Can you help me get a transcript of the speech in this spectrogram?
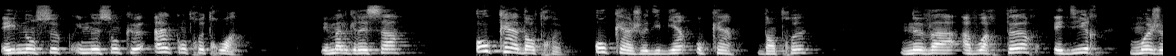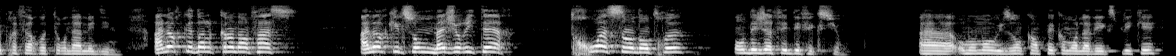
et ils ne sont que un contre trois. Et malgré ça, aucun d'entre eux, aucun, je dis bien aucun d'entre eux, ne va avoir peur et dire moi je préfère retourner à Médine. Alors que dans le camp d'en face, alors qu'ils sont majoritaires, 300 d'entre eux ont déjà fait défection. Euh, au moment où ils ont campé, comme on l'avait expliqué,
